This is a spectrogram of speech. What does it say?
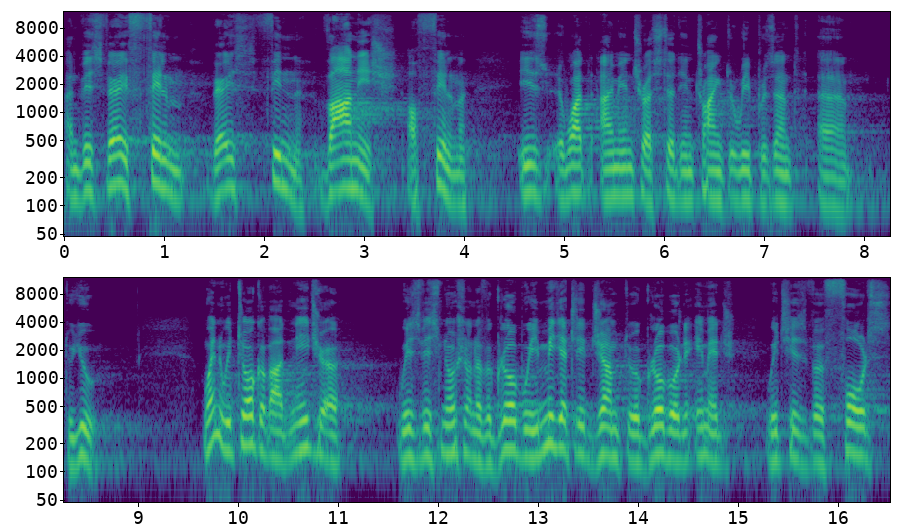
And this very film, very thin varnish of film is what I'm interested in trying to represent uh, to you. When we talk about nature with this notion of a globe, we immediately jump to a global image, which is the false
